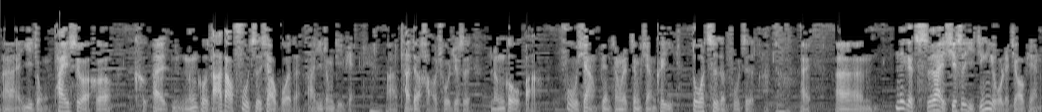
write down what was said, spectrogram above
啊一种拍摄和可呃能够达到复制效果的啊一种底片。啊，它的好处就是能够把负向变成了正向，可以多次的复制啊。哎，嗯，那个时代其实已经有了胶片了，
